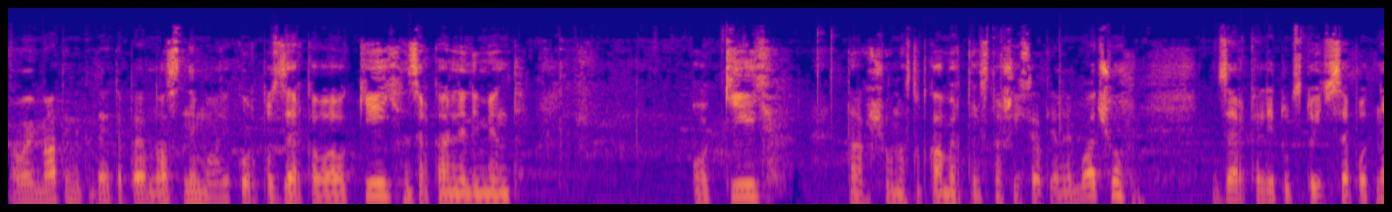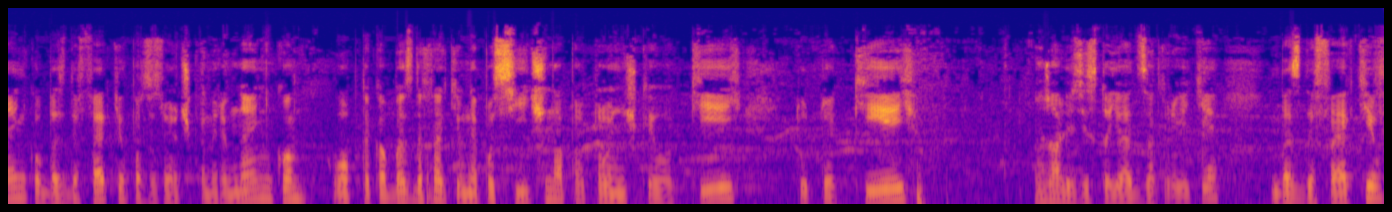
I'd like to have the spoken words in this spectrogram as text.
Але вмятини туди тепер в нас немає. Корпус зеркала окей, зеркальний елемент окей. Так, що в нас тут камер 360 я не бачу. В дзеркалі тут стоїть все плотненько, без дефектів, по зазорчикам рівненько. Оптика без дефектів, не посічена, партронічки окей. Тут окей. Жалюзі стоять закриті, без дефектів.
